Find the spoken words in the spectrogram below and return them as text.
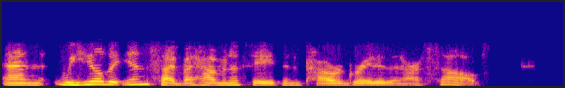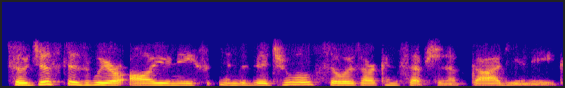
And we heal the inside by having a faith in a power greater than ourselves. So just as we are all unique individuals, so is our conception of God unique.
